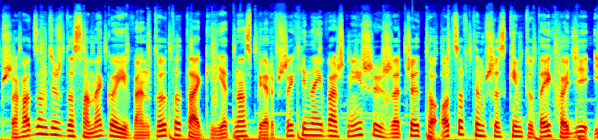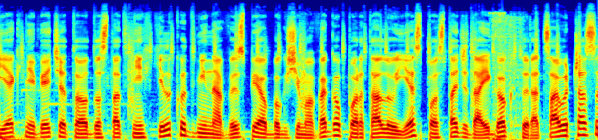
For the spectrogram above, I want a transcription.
Przechodząc już do samego eventu, to tak, jedna z pierwszych i najważniejszych rzeczy to o co w tym wszystkim tutaj chodzi i jak nie wiecie, to od ostatnich kilku dni na wyspie obok zimowego portalu jest postać Daigo, która cały czas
